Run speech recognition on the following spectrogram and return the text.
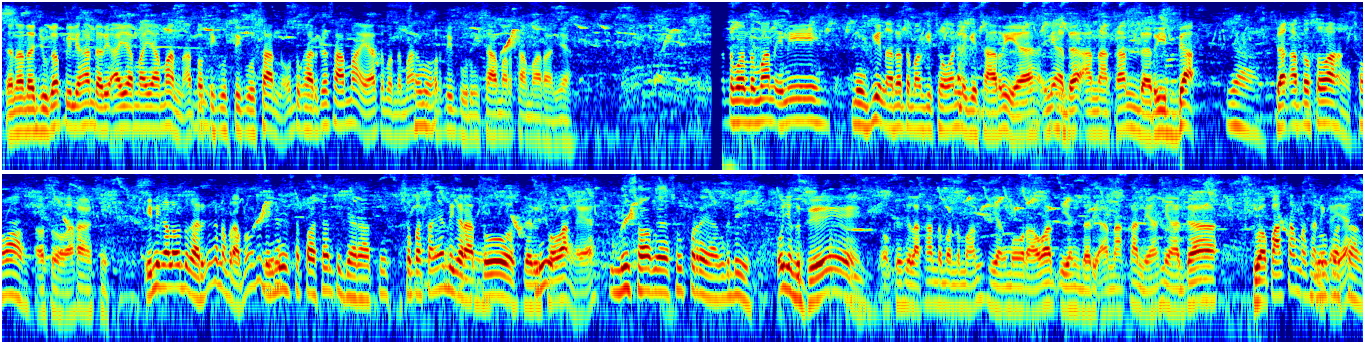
Dan ada juga pilihan dari ayam-ayaman atau tikus-tikusan. Untuk harga sama ya teman-teman, seperti burung samar-samarannya. Nah, Teman-teman, ini mungkin ada teman kicauan lagi cari ya. Ini ada anakan dari dak. Ya, Dak atau soang? soal. Oh, soang. Ini kalau untuk harga kena berapa? Mas? Ini sepasang 300. Sepasangnya 300 dari soang ya. Ini soal yang super ya, yang gede. Oh yang gede. Oke silakan teman-teman yang mau rawat yang dari anakan ya. Ini ada dua pasang Mas Andika ya. pasang.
